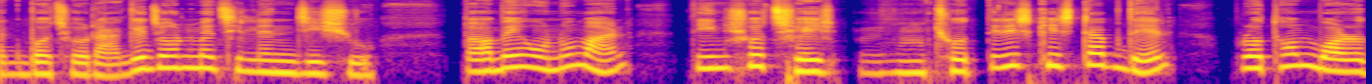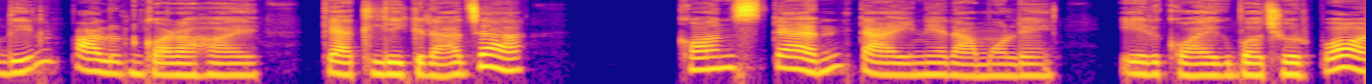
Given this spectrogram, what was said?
এক বছর আগে জন্মেছিলেন যিশু। তবে অনুমান তিনশো ছত্রিশ খ্রিস্টাব্দের প্রথম বড়দিন পালন করা হয়। ক্যাথলিক রাজা কনস্ট্যান্টাইনের আমলে। এর কয়েক বছর পর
